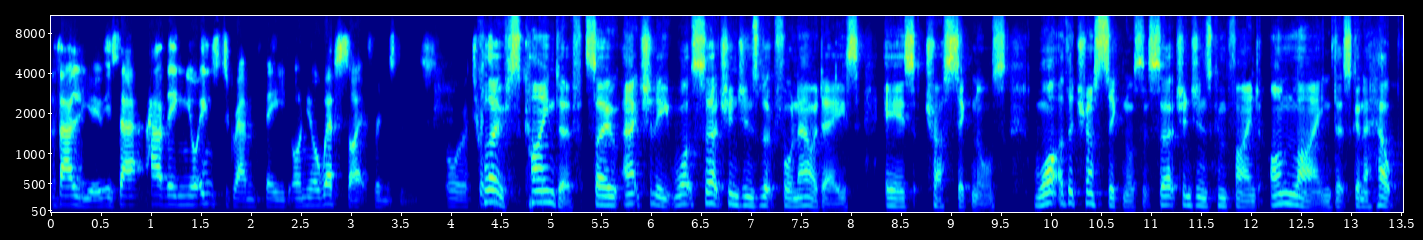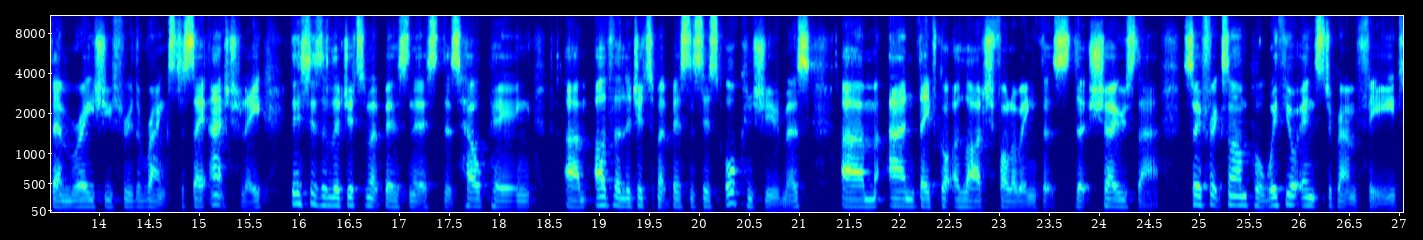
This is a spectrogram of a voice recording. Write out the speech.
value is that having your Instagram feed on your website, for instance, or a Close, kind of. So actually, what search engines look for nowadays is trust signals. What are the trust signals that search engines can find online that's going to help them raise you through the ranks to say, actually, this is a legitimate business that's helping um, other legitimate businesses or consumers, um, and they've got a large following that's that shows that. So, for example, with your Instagram feed,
